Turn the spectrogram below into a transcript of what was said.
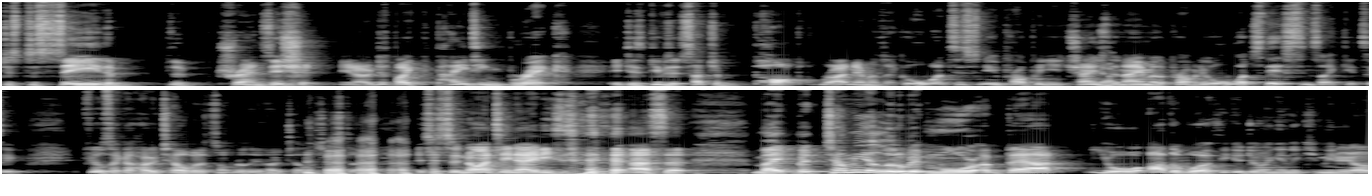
just to see the the transition, you know, just by painting brick, it just gives it such a pop, right? And everyone's like, "Oh, what's this new property?" You change yep. the name of the property. Oh, what's this? And it's like it's a feels like a hotel, but it's not really a hotel. It's just a, it's just a 1980s asset, mate. But tell me a little bit more about your other work that you're doing in the community. I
